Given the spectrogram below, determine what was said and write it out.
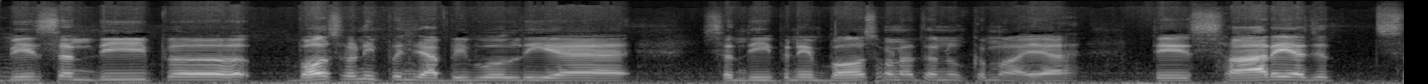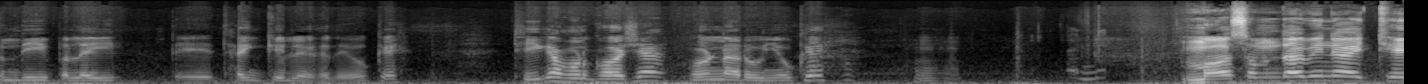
ਵੀ ਸੰਦੀਪ ਬਹੁਤ ਸੋਹਣੀ ਪੰਜਾਬੀ ਬੋਲਦੀ ਹੈ। ਸੰਦੀਪ ਨੇ ਬਹੁਤ ਸੋਹਣਾ ਤੁਹਾਨੂੰ ਘੁਮਾਇਆ ਤੇ ਸਾਰੇ ਅੱਜ ਸੰਦੀਪ ਲਈ ਤੇ ਥੈਂਕ ਯੂ ਲਿਖਦੇ ਓਕੇ ਠੀਕ ਹੈ ਹੁਣ ਖੁਸ਼ ਆ? ਹੁਣ ਨਾ ਰੋਈ ਓਕੇ ਮੌਸਮ ਦਾ ਵੀ ਨਾ ਇੱਥੇ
